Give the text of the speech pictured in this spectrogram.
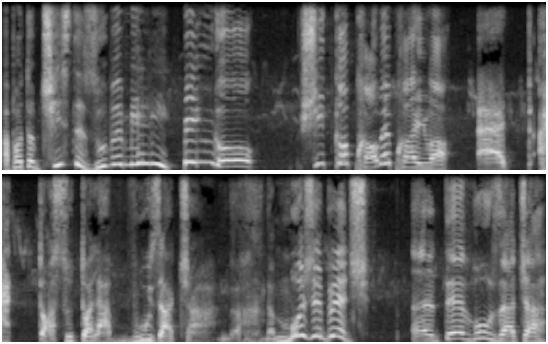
a potom čiste zube mieli? Bingo, wszystko prawe prawa. A, a to su tola wuzacza. Ach, no może być, e, te wuzacza,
